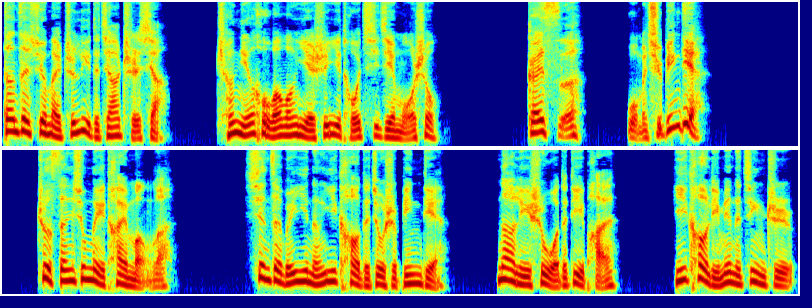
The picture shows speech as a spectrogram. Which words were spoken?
但在血脉之力的加持下，成年后往往也是一头七阶魔兽。该死！我们去冰殿。这三兄妹太猛了，现在唯一能依靠的就是冰殿，那里是我的地盘，依靠里面的禁制，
